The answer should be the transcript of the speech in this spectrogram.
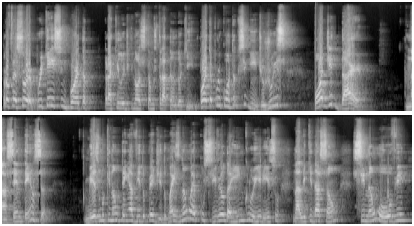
Professor, por que isso importa para aquilo de que nós estamos tratando aqui? Importa por conta do seguinte: o juiz pode dar na sentença, mesmo que não tenha havido pedido, mas não é possível daí incluir isso na liquidação se não houve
